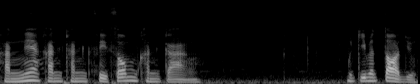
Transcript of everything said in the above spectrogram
คันเนี้ยคันคันสีส้มคันกลาง เมื่อกี้มันตอดอยู่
